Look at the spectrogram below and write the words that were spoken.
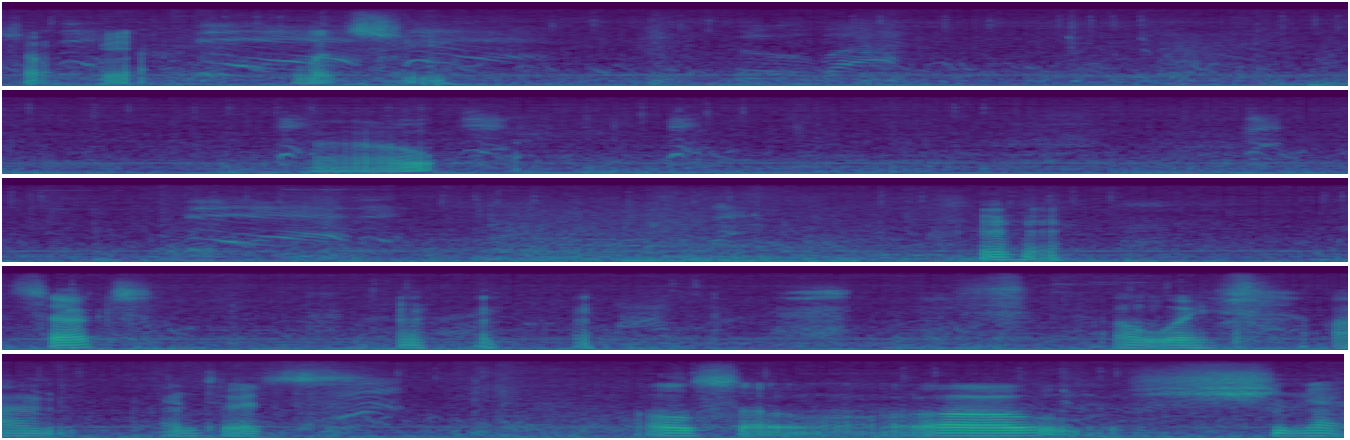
So yeah, let's see. Oh. Sucks. oh wait, I'm into it also. Oh snap.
